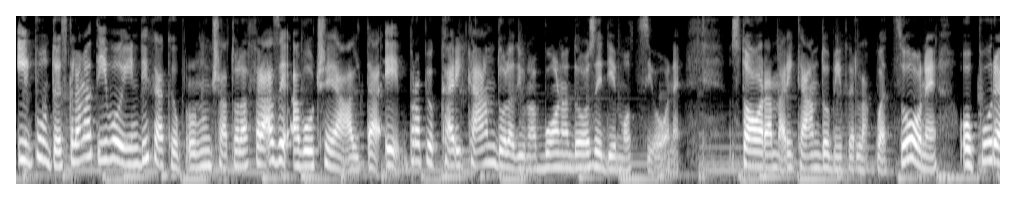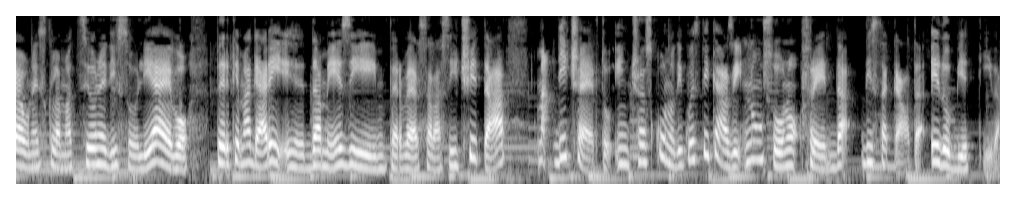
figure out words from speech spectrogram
il punto esclamativo indica che ho pronunciato la frase a voce alta e proprio caricandola di una buona dose di emozione. Sto rammaricandomi per l'acquazzone, oppure è un'esclamazione di sollievo, perché magari eh, da mesi imperversa la siccità, ma di certo in ciascuno di questi casi non sono fredda, distaccata ed obiettiva.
